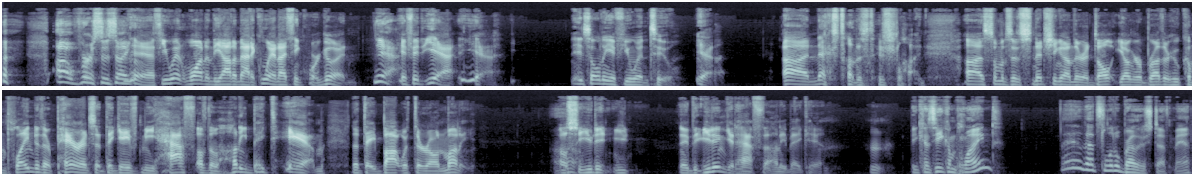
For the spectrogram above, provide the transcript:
oh, versus like yeah. if you went one and the automatic went, I think we're good. Yeah. If it, yeah, yeah, it's only if you went two. Yeah. Uh, next on the snitch line, uh, someone says snitching on their adult younger brother who complained to their parents that they gave me half of the honey baked ham that they bought with their own money. Oh, so you didn't you you didn't get half the honey baked ham. because he complained. Eh, that's little brother stuff, man.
